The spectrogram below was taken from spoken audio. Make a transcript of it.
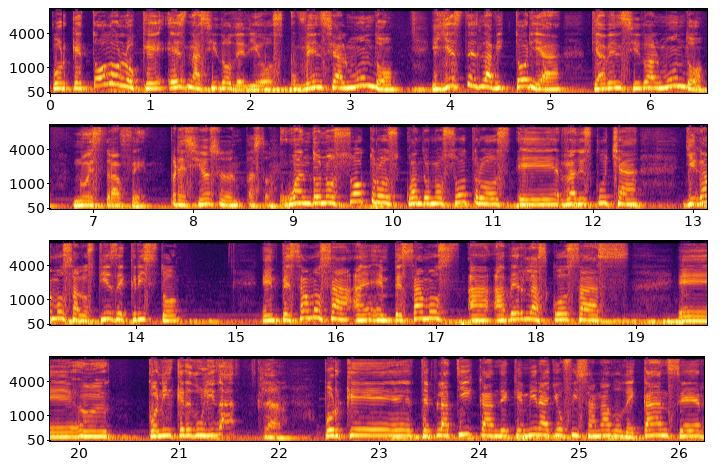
porque todo lo que es nacido de Dios vence al mundo, y esta es la victoria que ha vencido al mundo, nuestra fe. Precioso, pastor. Cuando nosotros, cuando nosotros, eh, radio escucha, llegamos a los pies de Cristo, empezamos a, a empezamos a, a, ver las cosas eh, uh, con incredulidad. Claro. Porque te platican de que, mira, yo fui sanado de cáncer,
